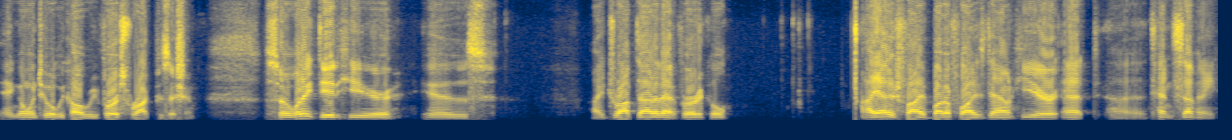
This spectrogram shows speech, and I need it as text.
and go into what we call a reverse rock position. So what I did here is I dropped out of that vertical, I added five butterflies down here at uh, 1070.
